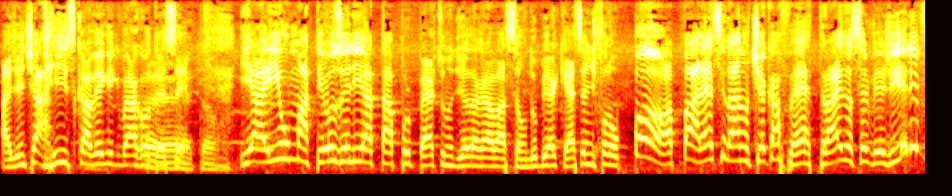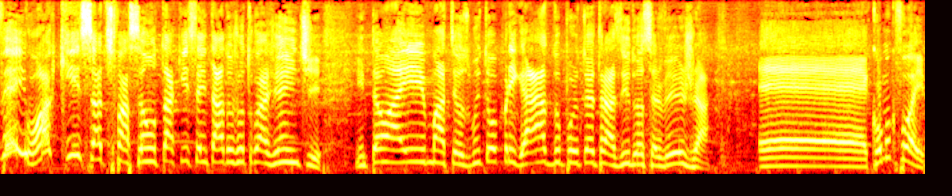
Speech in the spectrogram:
A gente arrisca ver o que, que vai acontecer. É, então. E aí o Matheus, ele ia estar por perto no dia da gravação do Beercast. A gente falou, pô, aparece lá no Tia Café, traz a cerveja. E ele veio, ó que satisfação tá aqui sentado junto com a gente. Então aí, Matheus, muito obrigado por ter trazido a cerveja. É... Como que foi?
